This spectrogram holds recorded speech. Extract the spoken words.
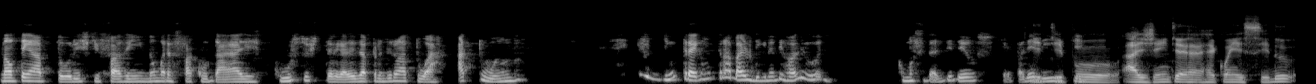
não tem atores que fazem inúmeras faculdades, cursos, tá ligado? Eles aprenderam a atuar atuando e entregam um trabalho digno de Hollywood. Como Cidade de Deus, Tropa de E Elite. tipo, a gente é reconhecido.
